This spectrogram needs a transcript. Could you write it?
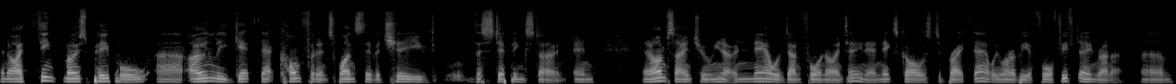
and i think most people uh, only get that confidence once they've achieved the stepping stone and and I'm saying to him, you know, now we've done 419. Our next goal is to break that. We want to be a 415 runner. Um,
